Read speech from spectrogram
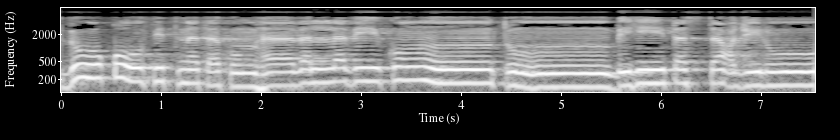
ذوقوا فتنتكم هذا الذي كنتم به تستعجلون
